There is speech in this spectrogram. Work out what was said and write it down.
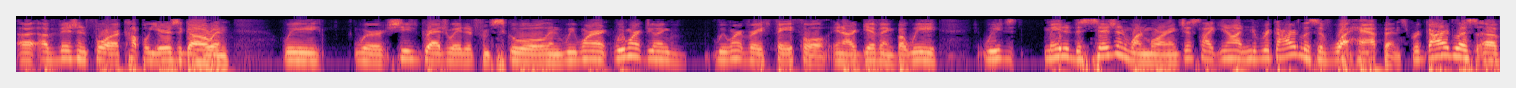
a, a vision for a couple years ago, and we were she graduated from school, and we weren't we weren't doing we weren't very faithful in our giving, but we we made a decision one morning, just like, you know, regardless of what happens, regardless of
